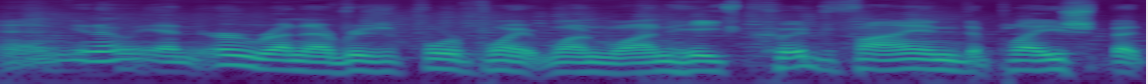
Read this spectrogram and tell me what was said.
and you know he had an earned run average of 4.11. He could find a place, but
